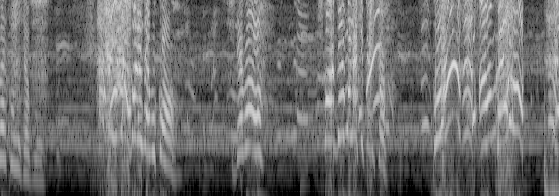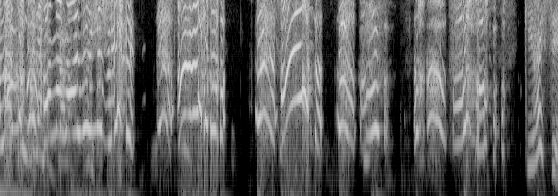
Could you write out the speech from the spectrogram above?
এইবার কোনে যাব? এইবার করে যাব ক? দেব? ক দেব নাকি তুই কি? হয়েছে?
